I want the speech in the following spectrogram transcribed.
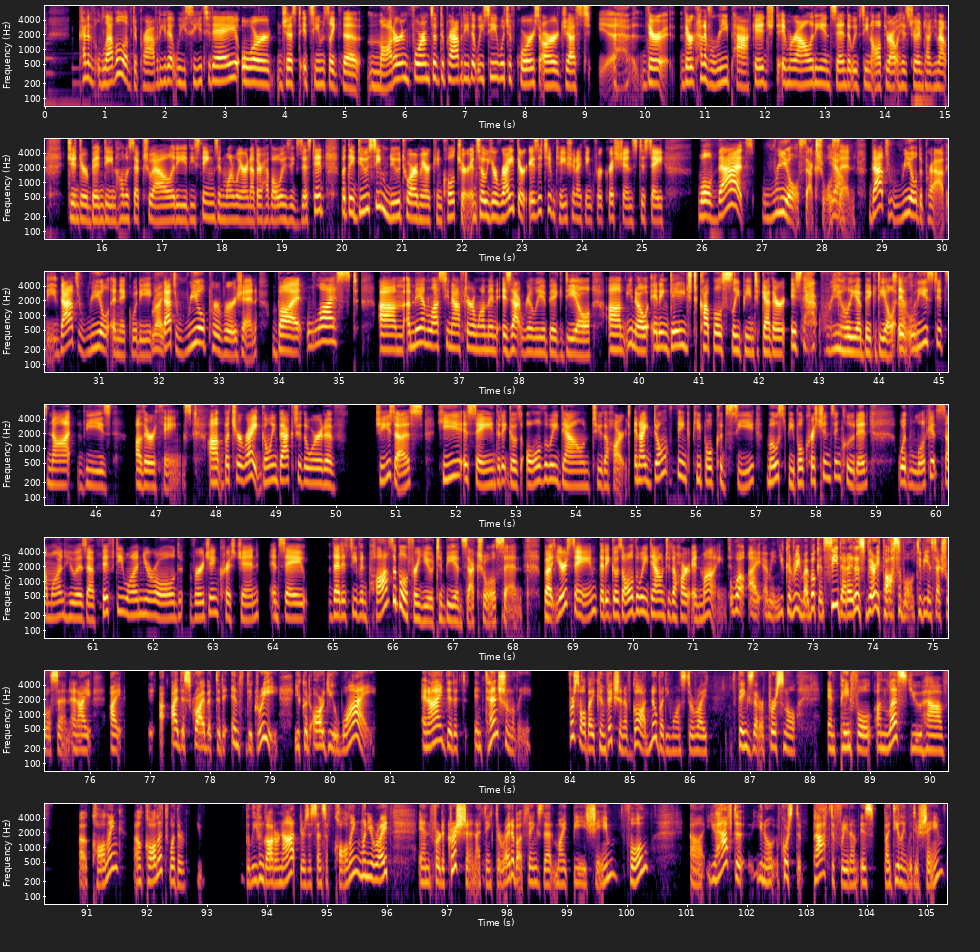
kind of level of depravity that we see today, or just it seems like the modern forms of depravity that we see, which of course are just they're they're kind of repackaged immorality and sin that we've seen all throughout history. I'm talking about gender bending, homosexuality, these things in one way or another have always existed, but they do seem new to our American culture. And so you're right, there is a temptation, I think, for Christians to say, well, that's real sexual yeah. sin. That's real depravity. That's real iniquity. Right. That's real perversion. But lust, um, a man lusting after a woman, is that really a big deal? Um, you know, an engaged couple sleeping together, is that really a big deal? Exactly. At least it's not these other things. Uh, but you're right. Going back to the word of Jesus, he is saying that it goes all the way down to the heart. And I don't think people could see, most people, Christians included, would look at someone who is a 51 year old virgin Christian and say, that it's even possible for you to be in sexual sin. But you're saying that it goes all the way down to the heart and mind. Well, I, I mean, you can read my book and see that it is very possible to be in sexual sin. And I, I, I describe it to the nth degree. You could argue why. And I did it intentionally. First of all, by conviction of God. Nobody wants to write things that are personal and painful unless you have a calling, I'll call it, whether you believe in God or not. There's a sense of calling when you write. And for the Christian, I think to write about things that might be shameful, uh, you have to, you know, of course, the path to freedom is by dealing with your shame.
